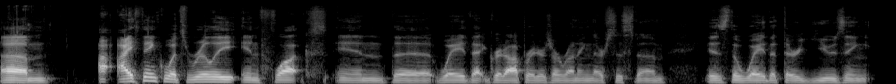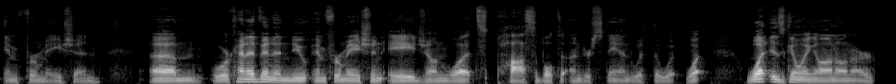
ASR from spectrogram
Um, I, think what's really in flux in the way that grid operators are running their system is the way that they're using information. Um, we're kind of in a new information age on what's possible to understand with the what what is going on on our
